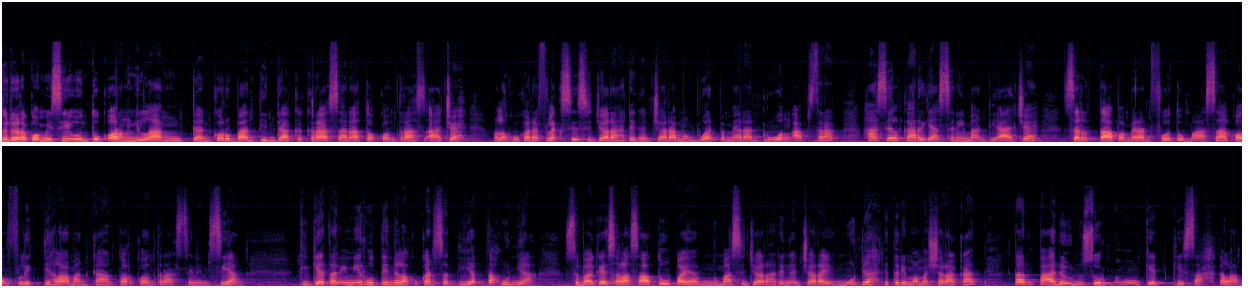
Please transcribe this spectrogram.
Saudara Komisi untuk Orang Hilang dan Korban Tindak Kekerasan atau Kontras Aceh melakukan refleksi sejarah dengan cara membuat pameran ruang abstrak hasil karya seniman di Aceh serta pameran foto masa konflik di halaman kantor Kontras Senin siang. Kegiatan ini rutin dilakukan setiap tahunnya sebagai salah satu upaya mengemas sejarah dengan cara yang mudah diterima masyarakat tanpa ada unsur mengungkit kisah kelam.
